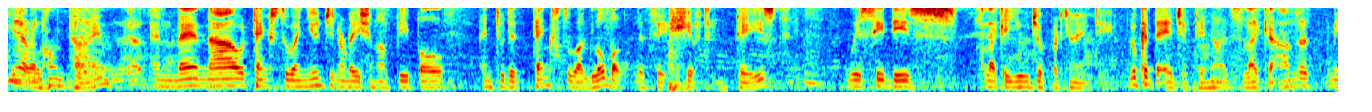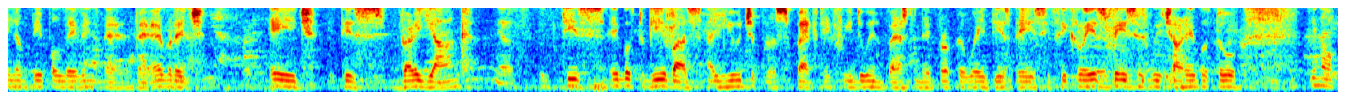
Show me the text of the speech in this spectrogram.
Yeah. for a long time, Yes. and then now, thanks to a new generation of people, and to the thanks to a global, let's say, shift in taste, mm. we see this like a huge opportunity. Look at the Egypt, you know, it's like a hundred million people living. The, the average age it is very young. Yes. It is able to give us a huge prospect if we do invest in the proper way these days. If we create spaces which are able to, you know,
